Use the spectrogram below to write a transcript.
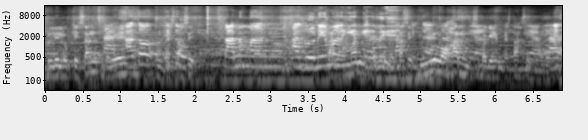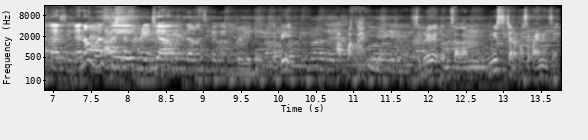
Beli lukisan sebagai atau investasi. itu tanaman aglonema tanaman ingat gak sebagai sih? investasi. Dulu lohan Iya. sebagai investasi. And- and- enak masih jam dan lain sebagainya. Kayak gitu. Tapi apakah iya? Gitu sebenarnya kalau misalkan ini secara konsep finance ya.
